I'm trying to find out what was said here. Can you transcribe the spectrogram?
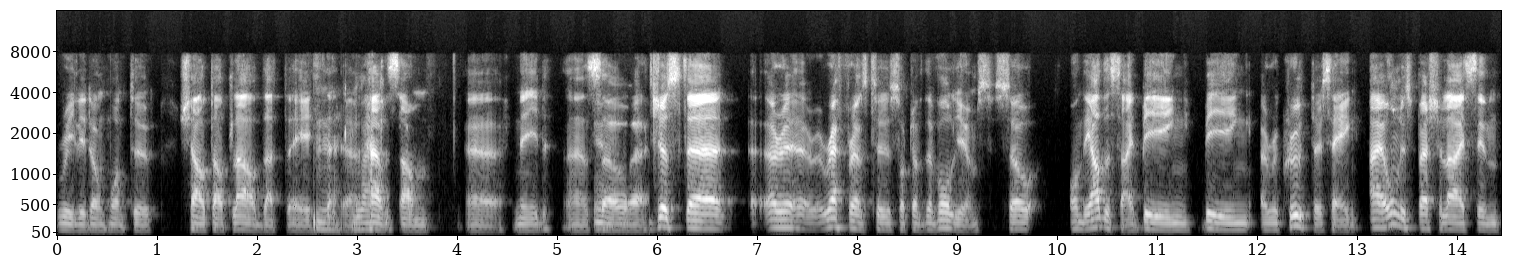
really don't want to shout out loud that they Mm, like have it. some uh, need. Uh, so uh, just uh, a, re- reference to sort of the volumes. So on the other side, being being a recruiter, saying I only specialize in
